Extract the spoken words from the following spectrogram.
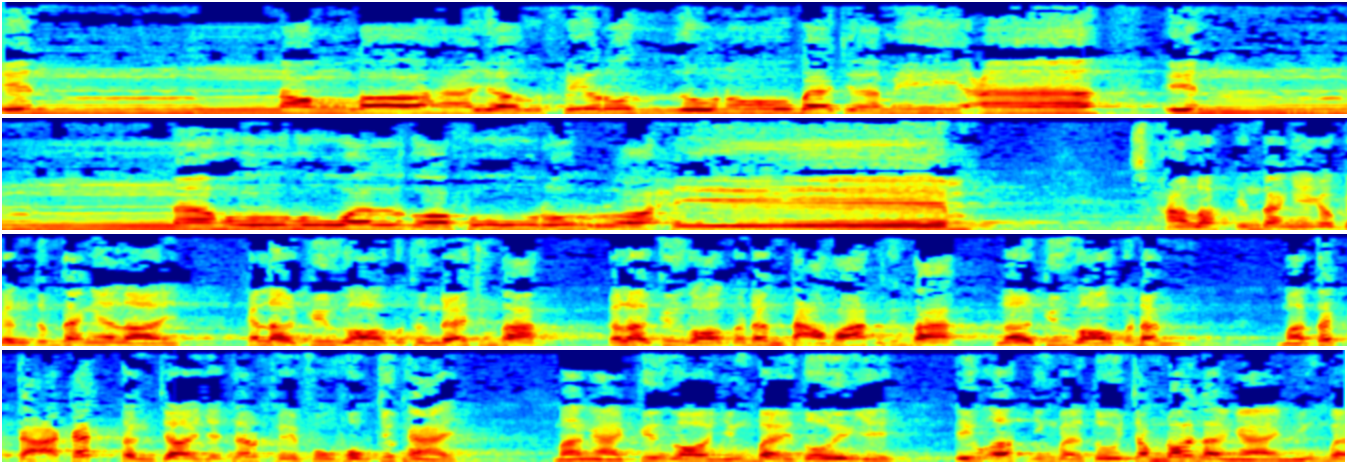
ان الله يغفر الذنوب جميعا انه هو الغفور الرحيم Subhanallah, chúng ta nghe câu kinh, chúng ta nghe lời cái lời kêu gọi của thượng đế chúng ta cái lời kêu gọi của đấng tạo hóa của chúng ta lời kêu gọi của đấng mà tất cả các tầng trời sẽ chết vì phụ phục trước ngài mà ngài kêu gọi những bề tôi gì yếu ớt những bề tôi chống đối lại ngài những bề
